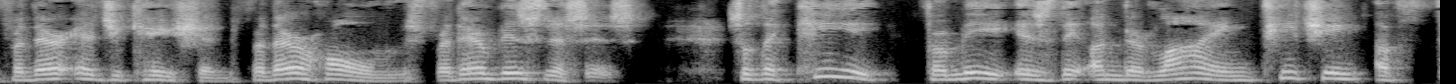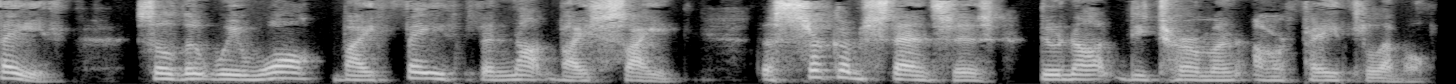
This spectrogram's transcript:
for their education, for their homes, for their businesses. So the key for me is the underlying teaching of faith so that we walk by faith and not by sight. The circumstances do not determine our faith level.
